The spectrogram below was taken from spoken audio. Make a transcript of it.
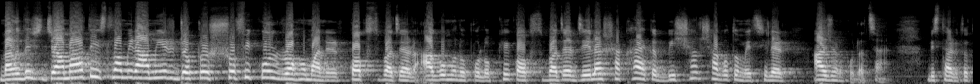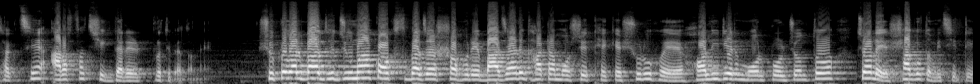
বাংলাদেশ জামায়াতে ইসলামীর আমির ডক্টর শফিকুল রহমানের কক্সবাজার আগমন উপলক্ষে কক্সবাজার জেলা শাখা এক বিশাল স্বাগত মিছিলের আয়োজন করেছে। বিস্তারিত থাকছে আরাফাত শিকদারের প্রতিবেদনে। শুক্রবার বাদ জুমা কক্সবাজার শহরে বাজার ঘাটা মসজিদ থেকে শুরু হয়ে হলিডের মোড় পর্যন্ত চলে স্বাগত মিছিলটি।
